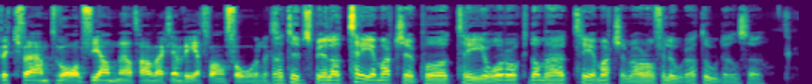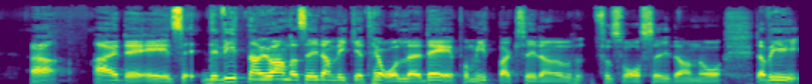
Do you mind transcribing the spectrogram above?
bekvämt val för Janne att han verkligen vet vad han får. Liksom. Han har typ spelat tre matcher på tre år och de här tre matcherna har de förlorat Odense. Ja, Nej, det, är, det vittnar ju å andra sidan vilket hål eh, det är på mittbacksidan och försvarssidan. Och där vi,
